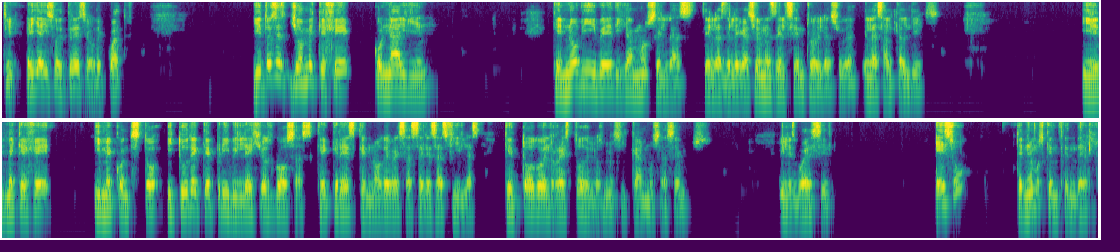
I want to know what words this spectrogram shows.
Sí, ella hizo de tres, o de cuatro. Y entonces yo me quejé con alguien que no vive, digamos, en las, en las delegaciones del centro de la ciudad, en las alcaldías. Y me quejé y me contestó, ¿y tú de qué privilegios gozas que crees que no debes hacer esas filas que todo el resto de los mexicanos hacemos? Y les voy a decir, eso tenemos que entenderlo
